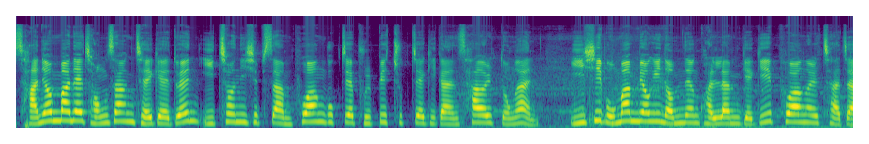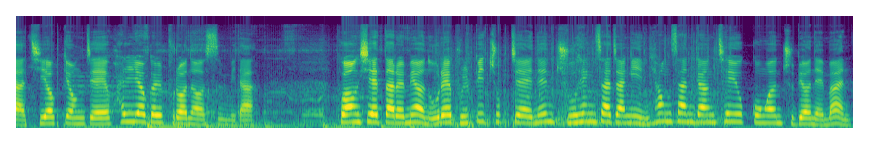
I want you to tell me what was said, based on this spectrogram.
4년 만에 정상 재개된 2023 포항국제 불빛축제 기간 사흘 동안 25만 명이 넘는 관람객이 포항을 찾아 지역 경제에 활력을 불어넣었습니다. 포항시에 따르면 올해 불빛축제에는 주 행사장인 형산강 체육공원 주변에만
